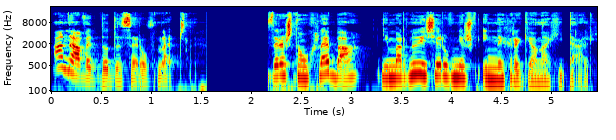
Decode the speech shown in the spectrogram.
a nawet do deserów mlecznych. Zresztą chleba nie marnuje się również w innych regionach Italii.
